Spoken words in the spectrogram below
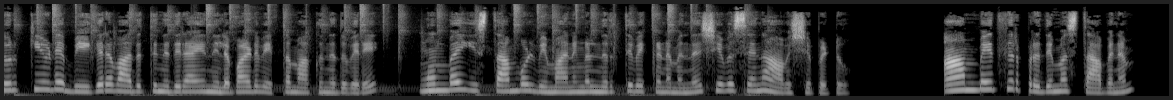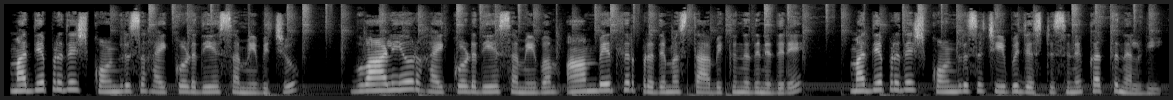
തുർക്കിയുടെ ഭീകരവാദത്തിനെതിരായ നിലപാട് വ്യക്തമാക്കുന്നതുവരെ മുംബൈ ഇസ്താംബുൾ വിമാനങ്ങൾ നിർത്തിവെക്കണമെന്ന് ശിവസേന ആവശ്യപ്പെട്ടു. ആംബേദ്കർ പ്രതിമ സ്ഥാപനം മധ്യപ്രദേശ് കോൺഗ്രസ് ഹൈക്കോടതിയെ സമീപിച്ചു. ഗ്വാളിയോർ ഹൈക്കോടതിയെ സമീപം ആംബേദ്കർ പ്രതിമ സ്ഥാപിക്കുന്നതിനെതിരെ മധ്യപ്രദേശ് കോൺഗ്രസ് ചീഫ് ജസ്റ്റിസിന് കത്ത് നൽകി.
